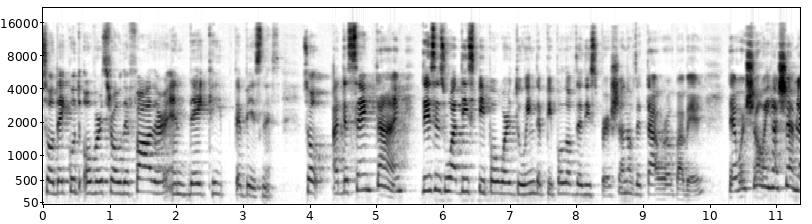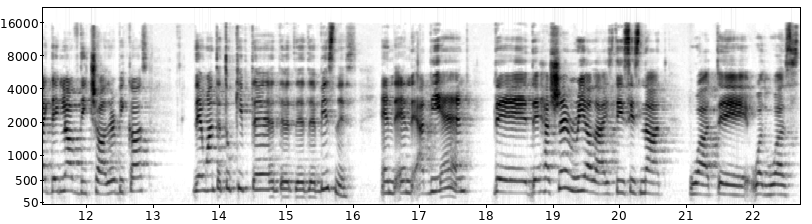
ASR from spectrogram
so they could overthrow the father and they keep the business. So at the same time, this is what these people were doing, the people of the dispersion of the Tower of Babel. They were showing Hashem like they loved each other because they wanted to keep the, the, the, the business. And, and at the end, the, the Hashem realized this is not what, uh, what was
